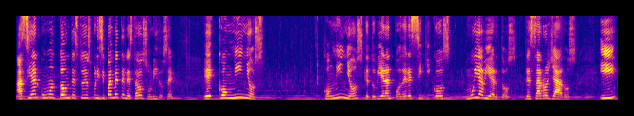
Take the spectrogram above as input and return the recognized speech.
hacían un montón de estudios, principalmente en Estados Unidos, ¿eh? Eh, con niños con niños que tuvieran poderes psíquicos muy abiertos, desarrollados y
